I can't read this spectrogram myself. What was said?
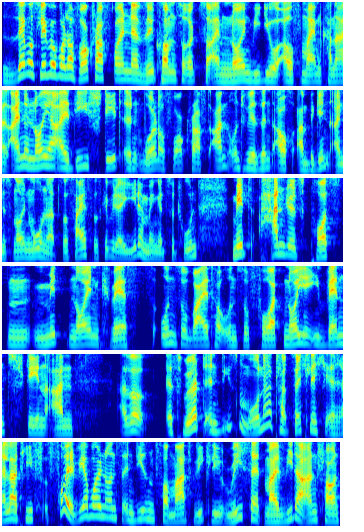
Servus liebe World of Warcraft Freunde, willkommen zurück zu einem neuen Video auf meinem Kanal. Eine neue ID steht in World of Warcraft an und wir sind auch am Beginn eines neuen Monats. Das heißt, es gibt wieder jede Menge zu tun mit Handelsposten, mit neuen Quests und so weiter und so fort. Neue Events stehen an. Also es wird in diesem Monat tatsächlich relativ voll. Wir wollen uns in diesem Format Weekly Reset mal wieder anschauen,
